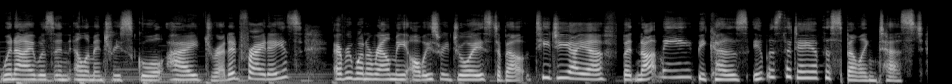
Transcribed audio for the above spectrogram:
When I was in elementary school, I dreaded Fridays. Everyone around me always rejoiced about TGIF, but not me because it was the day of the spelling test.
